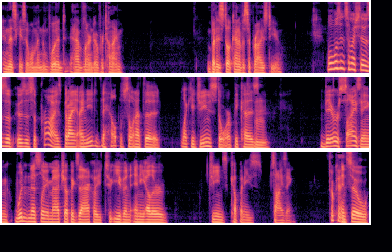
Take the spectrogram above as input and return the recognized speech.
in this case a woman, would have learned over time. but is still kind of a surprise to you. Well, it wasn't so much that it was a, it was a surprise, but I, I needed the help of someone at the Lucky Jeans store because Mm. Their sizing wouldn't necessarily match up exactly to even any other jeans company's sizing. Okay. And so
